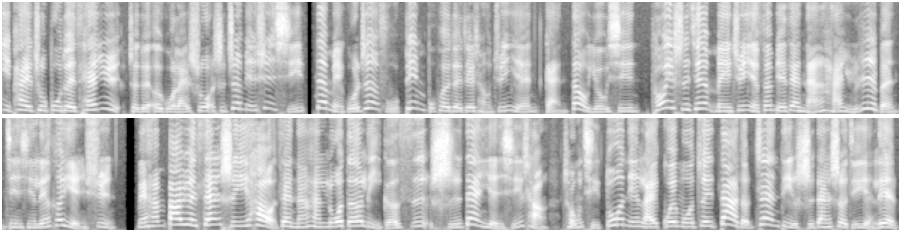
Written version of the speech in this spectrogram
意派出部队参与，这对俄国来说是正面讯息。但美国政府并不会对这场军演感到忧心。同一时间，美军也分别在南韩与日本进行联合演训。美韩八月三十一号在南韩罗德里格斯实弹演习场重启多年来规模最大的战地实弹射击演练。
